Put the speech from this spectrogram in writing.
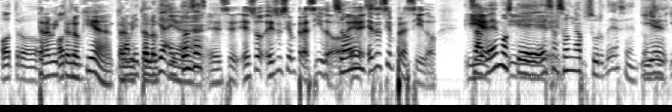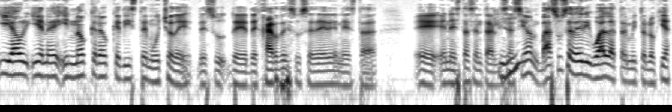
Otro, tramitología, otro- tramitología. Entonces, ese- eso, eso siempre ha sido. Son- eh, eso siempre ha sido. Y, eh, sabemos y- que esas son absurdeces. Y, en- Entonces, y, y en- no creo que diste mucho de, de, su, de dejar de suceder en esta eh, en esta centralización. Va a suceder igual la tramitología,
